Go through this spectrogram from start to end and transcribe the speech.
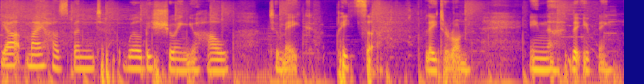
yeah, my husband will be showing you how to make pizza later on in the evening.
